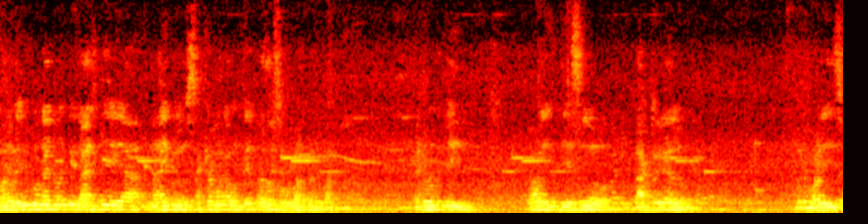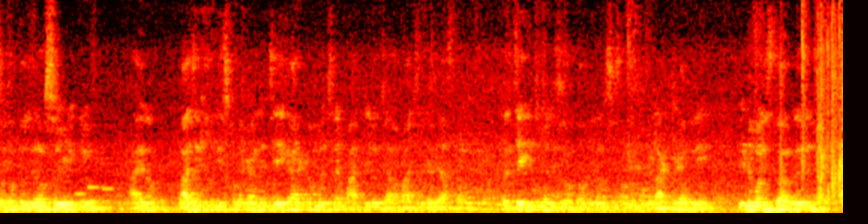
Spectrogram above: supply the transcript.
మనం ఎన్నుకున్నటువంటి రాజకీయ నాయకులు సక్రమంగా ఉంటే ప్రజలు సుఖపడతారు వాళ్ళు అటువంటిది వాళ్ళ ఈ దేశంలో డాక్టర్ గారు మరి వాళ్ళ ఈ స్వతంత్ర దినోత్సవ వేడుకలు ఆయన బాధ్యతలు తీసుకున్న కాడి నుంచి ఏ కార్యక్రమం వచ్చినా పార్టీలో చాలా బాధ్యతగా చేస్తారు. ప్రత్యేకించి మరి స్వతంత్ర దినోత్సవ సందర్భంగా డాక్టర్ గారిని రెండు మనసుతో అభినందించారు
